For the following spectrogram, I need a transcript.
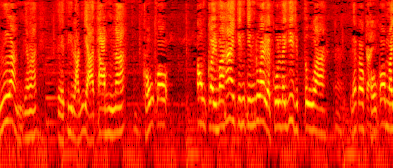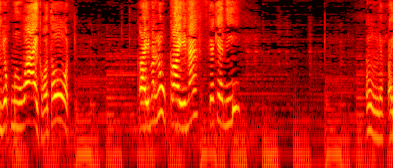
เรื่องใช่ไหมแต่ทีหลังอย่าทำนะเขาก็เอาไก่มาให้จริง ๆ ด้วยแหละคนละยี่สิบตัว แล้วก็เขาก็มายกมือไหว้ขอโทษ ไก่มันลูกไก่นะแค่แค่นี้ เออแล้วไก่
